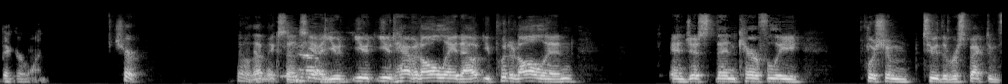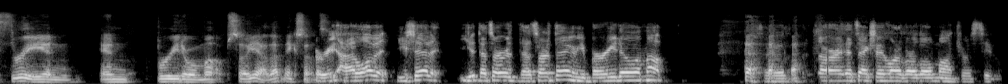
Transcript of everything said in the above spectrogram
bigger one. Sure. No, that makes sense. Yeah, you'd, you'd, you'd have it all laid out. You put it all in, and just then carefully push them to the respective three and and burrito them up. So yeah, that makes sense. I love it. You said it. You, that's our that's our thing. We burrito them up. So that's, our, that's actually one of our little mantras too.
